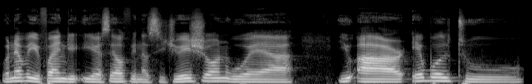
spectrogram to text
whenever you find yourself in a situation where you are able to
